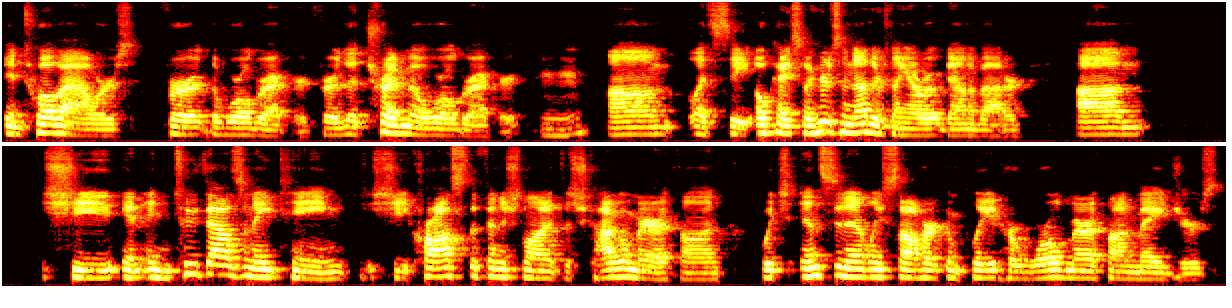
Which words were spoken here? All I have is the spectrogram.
in 12 hours for the world record, for the treadmill world record. hmm Um, let's see. Okay, so here's another thing I wrote down about her. Um, she in, in 2018 she crossed the finish line at the Chicago Marathon, which incidentally saw her complete her world marathon majors,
